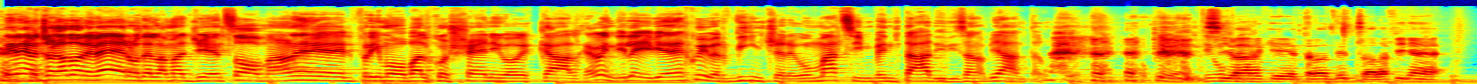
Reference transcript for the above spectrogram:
Lei è un giocatore vero della magia, insomma, non è il primo palcoscenico che calca. Quindi lei viene qui per vincere con mazzi inventati di sana pianta. Complimenti, complimenti. sì, ma perché te l'ho detto, alla fine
